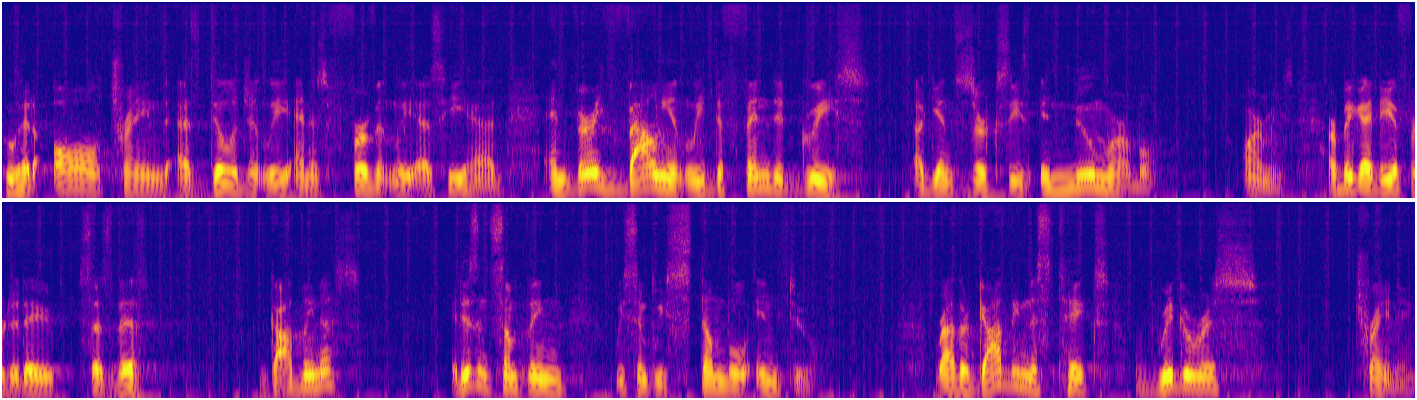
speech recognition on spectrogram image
who had all trained as diligently and as fervently as he had, and very valiantly defended Greece against Xerxes' innumerable armies. Our big idea for today says this Godliness it isn't something we simply stumble into. Rather, godliness takes rigorous training.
